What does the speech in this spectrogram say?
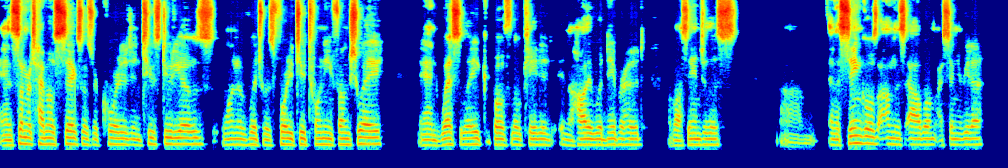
and Summertime 06 was recorded in two studios, one of which was 4220 Feng Shui and Westlake, both located in the Hollywood neighborhood of Los Angeles. Um, and the singles on this album are Senorita,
